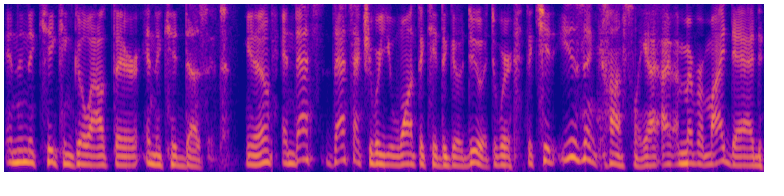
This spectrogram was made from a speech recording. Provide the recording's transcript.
and then the kid can go out there and the kid does it. You know, and that's that's actually where you want the kid to go do it, to where the kid isn't constantly. I, I remember my dad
